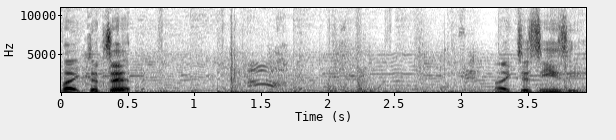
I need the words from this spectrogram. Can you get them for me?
Like, that's it? Like, just easy.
